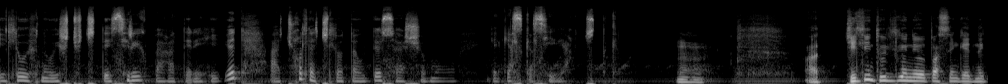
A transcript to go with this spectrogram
илүү их нөгөө ирч хүчтэй сэргийг байгаа дээрээ хийгээд а чухал ажлуудаа өдөөс хойш юм уу ингээ гяс гяс хийгээ авчдаг. Аа. Жилийн төлөвлөгөөний хувьд бас ингээд нэг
